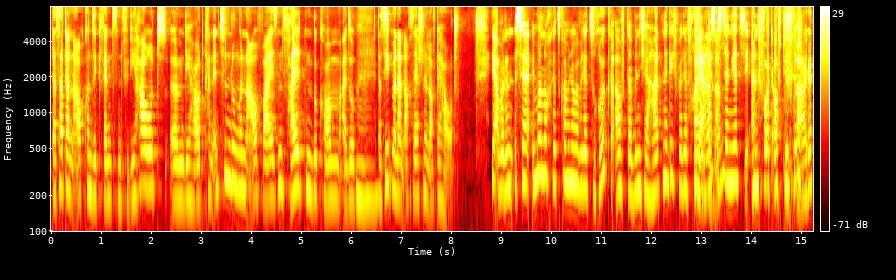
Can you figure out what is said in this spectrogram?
das hat dann auch Konsequenzen für die Haut. Ähm, die Haut kann Entzündungen aufweisen, Falten bekommen. Also mhm. das sieht man dann auch sehr schnell auf der Haut. Ja, aber dann ist ja immer noch, jetzt komme ich nochmal wieder zurück, auf, da bin ich ja hartnäckig bei der Frage, ja, was ja. ist denn jetzt die Antwort auf die Frage,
